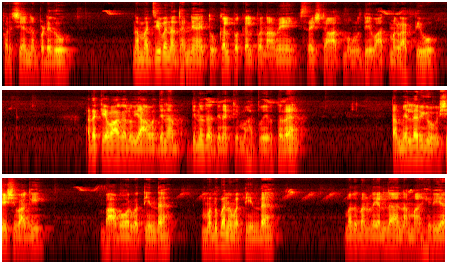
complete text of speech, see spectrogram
ಪರಿಚಯನ್ನು ಪಡೆದು ನಮ್ಮ ಜೀವನ ಧನ್ಯ ಆಯಿತು. ಕಲ್ಪ ಕಲ್ಪ ನಾವೇ ಶ್ರೇಷ್ಠ ಆತ್ಮಗಳು, ದೇವಾತ್ಮಗಳಾಗ್ತೀವು. ಅದಕ್ಕೆ ಯಾವಾಗಲೂ ಯಾವ ದಿನ, ದಿನದ ದಿನಕ್ಕೆ ಮಹತ್ವ ಇರ್ತದೆ. ತಮ್ಮೆಲ್ಲರಿಗೂ ವಿಶೇಷವಾಗಿ ಬಾಬಾವ್ರ ವತಿಯಿಂದ, ಮಧುಬನ ವತಿಯಿಂದ, ಮಧುಬನದ ಎಲ್ಲ ನಮ್ಮ ಹಿರಿಯ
